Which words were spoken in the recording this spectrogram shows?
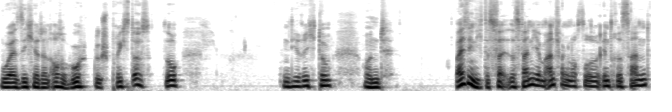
wo er sich ja dann auch so, oh, du sprichst das, so in die Richtung. Und weiß ich nicht, das, das fand ich am Anfang noch so interessant.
